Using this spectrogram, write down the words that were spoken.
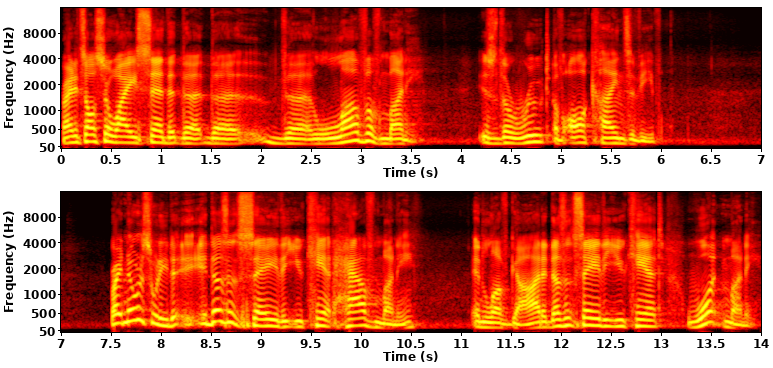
Right? It's also why he said that the, the, the love of money is the root of all kinds of evil. Right? Notice what he it doesn't say that you can't have money and love God. It doesn't say that you can't want money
